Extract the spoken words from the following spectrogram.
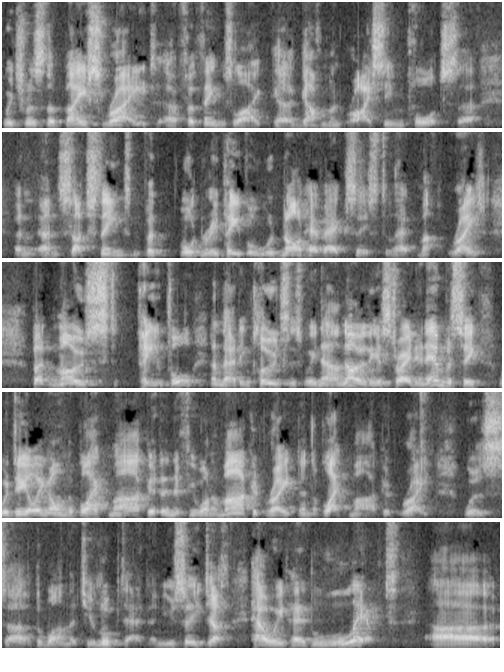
which was the base rate uh, for things like uh, government rice imports uh, and, and such things. But ordinary people would not have access to that rate. But most people, and that includes, as we now know, the Australian Embassy, were dealing on the black market. And if you want a market rate, then the black market rate was uh, the one that you looked at. And you see just how it had leapt. Uh,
